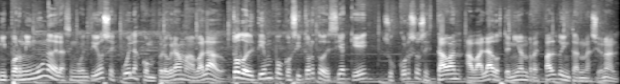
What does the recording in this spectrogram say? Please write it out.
ni por ninguna de las 52 escuelas con programa avalado. Todo el tiempo Cositorto decía que sus cursos estaban avalados, tenían respaldo internacional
